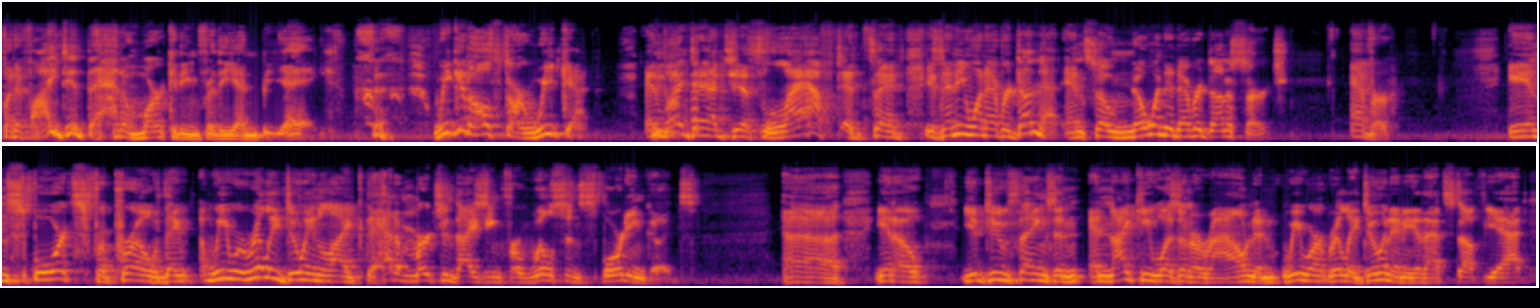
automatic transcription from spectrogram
but if I did the head of marketing for the NBA, we get All Star Weekend. And my dad just laughed and said, Is anyone ever done that? And so no one had ever done a search, ever in sports for pro, they we were really doing like the head of merchandising for Wilson Sporting Goods. Uh, you know, you do things and, and Nike wasn't around and we weren't really doing any of that stuff yet.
